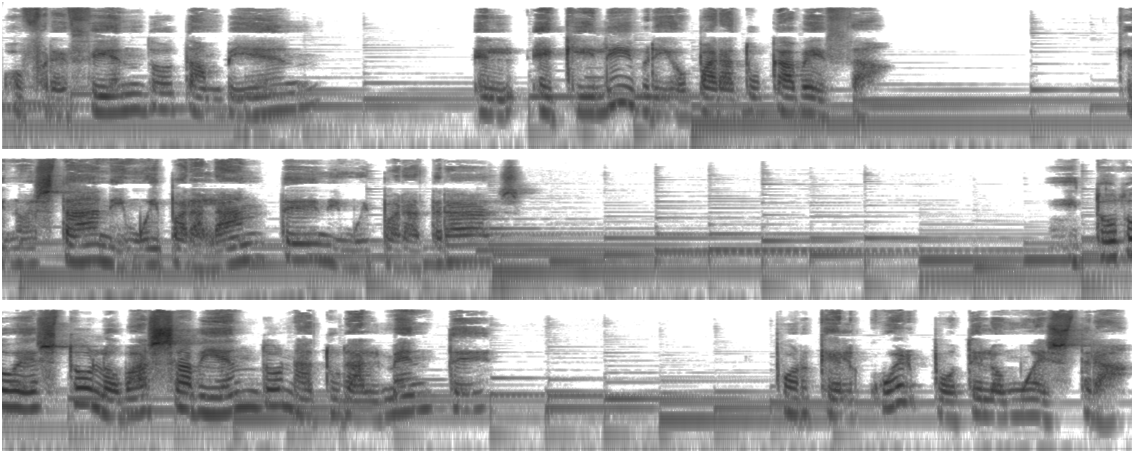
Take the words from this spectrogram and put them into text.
ofreciendo también el equilibrio para tu cabeza, que no está ni muy para adelante ni muy para atrás, Y todo esto lo vas sabiendo naturalmente porque el cuerpo te lo muestra.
